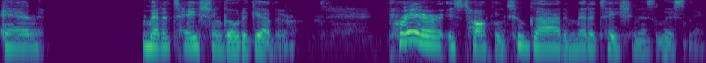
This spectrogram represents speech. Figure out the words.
and meditation go together. Prayer is talking to God, and meditation is listening.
